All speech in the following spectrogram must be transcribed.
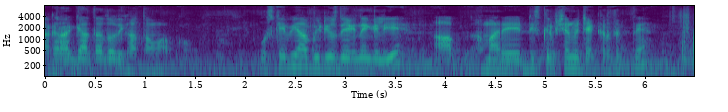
अगर आगे आता है तो दिखाता हूँ आपको। उसके भी आप वीडियोस देखने के लिए आप हमारे डिस्क्रिप्शन में चेक कर सकते हैं।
